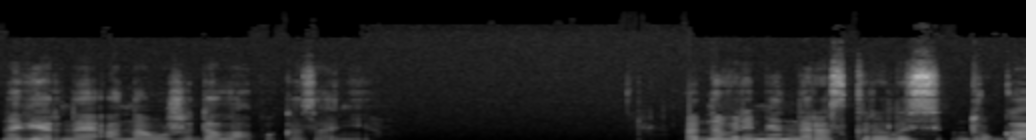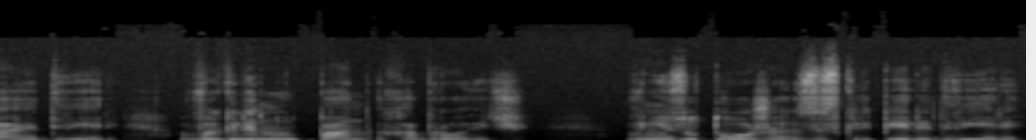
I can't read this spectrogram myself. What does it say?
Наверное, она уже дала показания. Одновременно раскрылась другая дверь. Выглянул пан Хабрович. Внизу тоже заскрипели двери.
